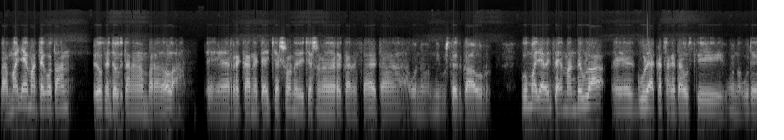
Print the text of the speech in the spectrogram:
ba, maila ematekotan, edo zentokitan eman barra dola. Errekan eta itxason edo itxason edo errekan ez da, eta, bueno, nik uste gaur gu maila bentsa eman deula, e, gure akatzak eta guzti, bueno, gure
